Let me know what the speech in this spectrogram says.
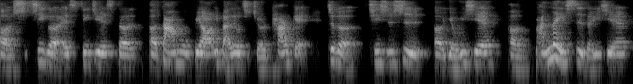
呃十七个 SDGs 的呃大目标一百六十九个 target。这个其实是呃有一些呃蛮类似的一些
